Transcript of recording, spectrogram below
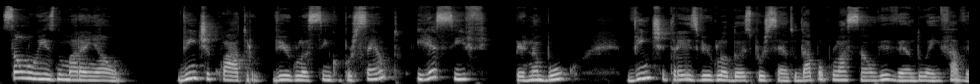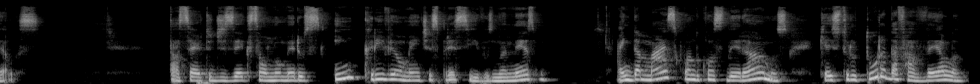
São Luís, no Maranhão, 24,5% e Recife, Pernambuco, 23,2% da população vivendo em favelas. Tá certo dizer que são números incrivelmente expressivos, não é mesmo? Ainda mais quando consideramos que a estrutura da favela,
